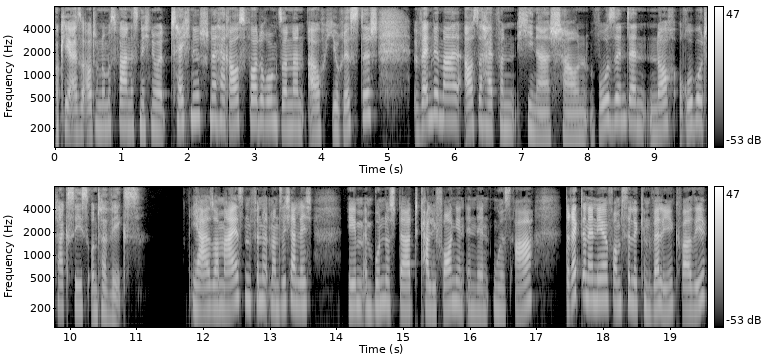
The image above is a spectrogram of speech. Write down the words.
Okay, also autonomes Fahren ist nicht nur technisch eine Herausforderung, sondern auch juristisch. Wenn wir mal außerhalb von China schauen, wo sind denn noch Robotaxis unterwegs? Ja, also am meisten findet man sicherlich eben im Bundesstaat Kalifornien in den USA. Direkt in der Nähe vom Silicon Valley quasi,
